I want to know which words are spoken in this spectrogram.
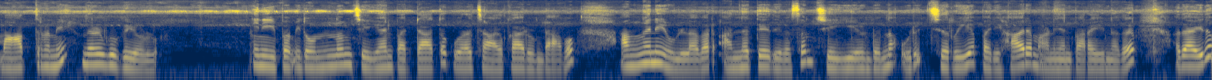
മാത്രമേ നൽകുകയുള്ളൂ. ഇനിയിപ്പം ഇതൊന്നും ചെയ്യാൻ പറ്റാത്ത കുറച്ച് ആൾക്കാരുണ്ടാവും. അങ്ങനെയുള്ളവർ അന്നത്തെ ദിവസം ചെയ്യേണ്ടുന്ന ഒരു ചെറിയ പരിഹാരമാണ് ഞാൻ പറയുന്നത്. അതായത്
